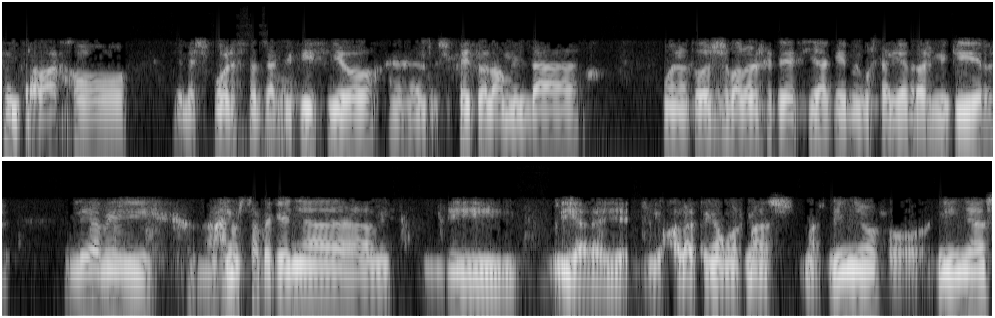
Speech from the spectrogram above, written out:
el trabajo, el esfuerzo, el sacrificio, el respeto, la humildad, bueno, todos esos valores que te decía que me gustaría transmitirle a mi, a nuestra pequeña y, y, ojalá tengamos más, más niños o niñas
